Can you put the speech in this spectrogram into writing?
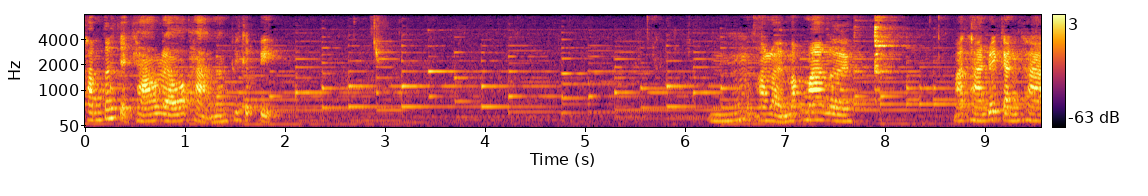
ทำตั้งแต่เช้าแล้วอะค่ะน้ำพริกกะปิอืมอร่อยมาก ๆ เลย มาทานด้วยกันค่ะ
